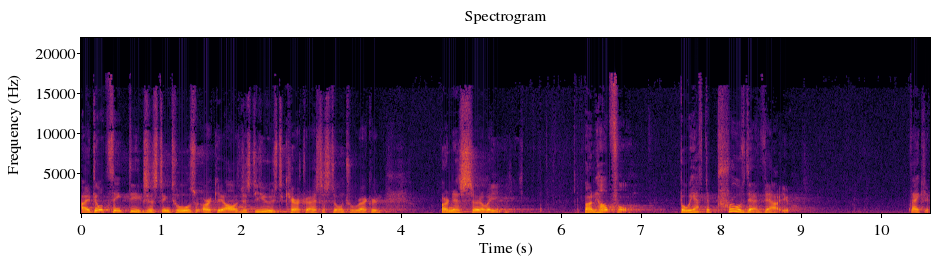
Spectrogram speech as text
I don't think the existing tools archaeologists use to characterize the stone tool record are necessarily unhelpful, but we have to prove that value. Thank you.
